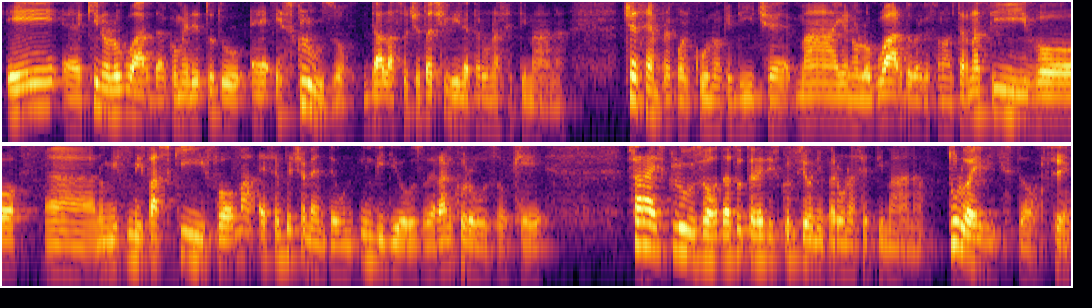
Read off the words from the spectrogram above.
e eh, chi non lo guarda, come hai detto tu, è escluso dalla società civile per una settimana. C'è sempre qualcuno che dice ma io non lo guardo perché sono alternativo, eh, mi, mi fa schifo, ma è semplicemente un invidioso e rancoroso che sarà escluso da tutte le discussioni per una settimana. Tu lo hai visto, Sì,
